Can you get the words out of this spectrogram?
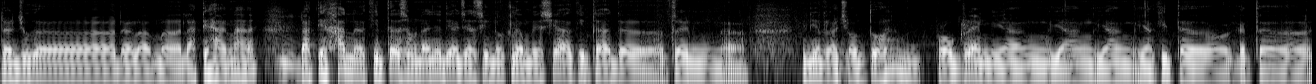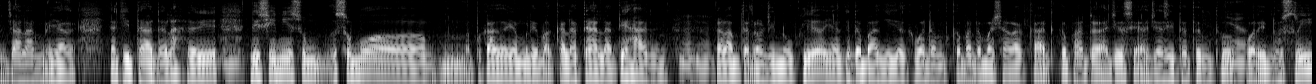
dan juga dalam uh, latihan lah. Eh. Hmm. Latihan uh, kita sebenarnya di Agensi Nuklear Malaysia kita ada training uh, ini adalah contoh eh, program yang yang yang yang kita kata jalan yang yang kita adalah jadi hmm. di sini sem- semua perkara yang melibatkan latihan-latihan hmm. dalam teknologi nuklear yang kita bagi kepada kepada masyarakat kepada agensi-agensi tertentu yeah. kepada industri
